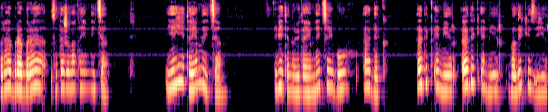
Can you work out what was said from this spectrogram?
Бре, бре, бре, зате жила таємниця. Її таємниця. Вітиною таємницею був Едик. Едик Емір, Едик Емір, великий звір.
